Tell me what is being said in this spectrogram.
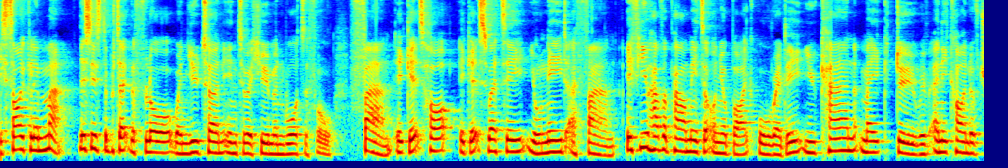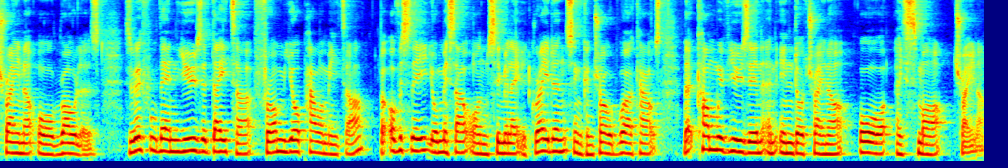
cycling mat. This is to protect the floor when you turn into a human waterfall. Fan. It gets hot, it gets sweaty, you'll need a fan. If you have a power meter on your bike already, you can make do with any kind of trainer or rollers. Zwift will then use the data from your power meter, but obviously you'll miss out on simulated gradients and controlled workouts that come with using an indoor trainer or a smart trainer.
